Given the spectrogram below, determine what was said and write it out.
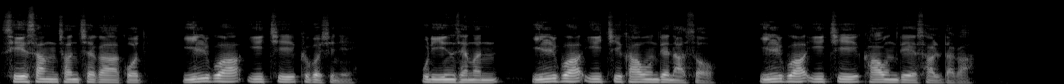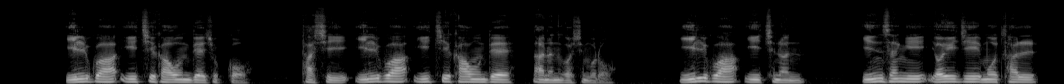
세상 전체가 곧 일과 이치 그것이니 우리 인생은 일과 이치 가운데 나서 일과 이치 가운데 살다가 일과 이치 가운데 죽고 다시 일과 이치 가운데 나는 것이므로 일과 이치는 인생이 여의지 못할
